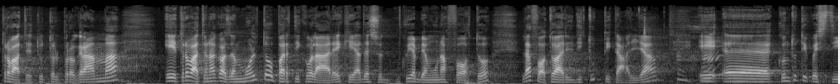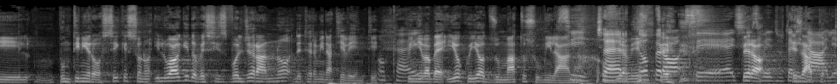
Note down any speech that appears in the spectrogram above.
trovate tutto il programma e trovate una cosa molto particolare che adesso qui abbiamo una foto, la foto Ari di tutta Italia e eh, con tutti questi puntini rossi che sono i luoghi dove si svolgeranno determinati eventi. Ok. Quindi vabbè, io qui ho zoomato su Milano. Sì, certo, ovviamente. però se si Però, vede tutta esatto, l'Italia.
